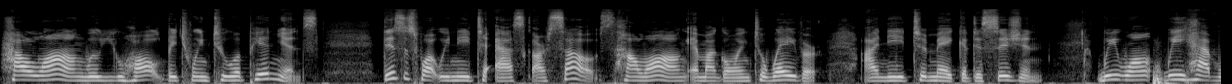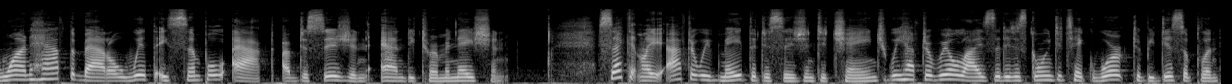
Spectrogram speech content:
"How long will you halt between two opinions?" This is what we need to ask ourselves. How long am I going to waver? I need to make a decision. We won't we have won half the battle with a simple act of decision and determination. Secondly, after we've made the decision to change, we have to realize that it is going to take work to be disciplined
